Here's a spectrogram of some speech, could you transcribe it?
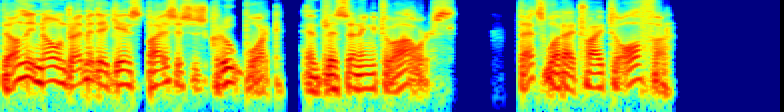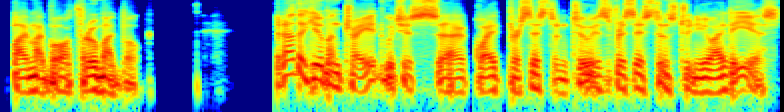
The only known remedy against biases is group work and listening to ours. That's what I try to offer by my book, through my book. Another human trait, which is uh, quite persistent too, is resistance to new ideas,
